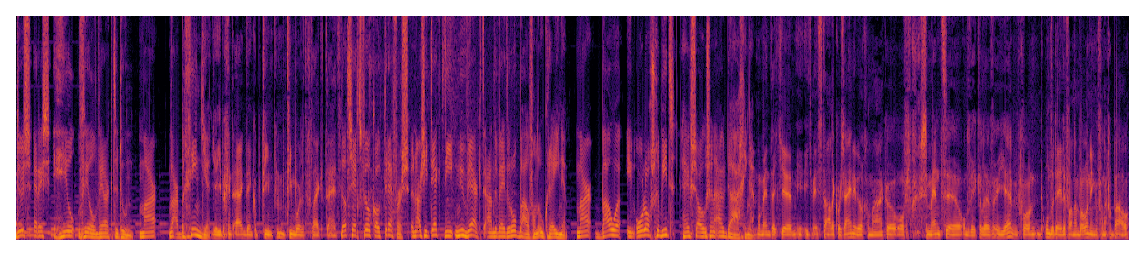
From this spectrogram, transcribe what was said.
Dus er is heel veel werk te doen. Maar waar begin je? Ja, je begint eigenlijk denk ik op tien, tien borden tegelijkertijd. Dat zegt Fulco Treffers, een architect die nu werkt aan de wederopbouw van Oekraïne. Maar bouwen in oorlogsgebied heeft zo zijn uitdagingen. Op het moment dat je iets met stalen kozijnen wil gaan maken of cement eh, ontwikkelen, je hebt gewoon de onderdelen van een woning of van een gebouw.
